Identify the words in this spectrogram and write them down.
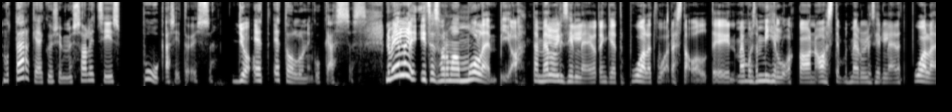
Mutta tärkeä kysymys. Sä olit siis puukäsitöissä. Joo. Et, et ollut niinku kässässä. No meillä oli itse asiassa varmaan molempia. Tai meillä oli silleen jotenkin, että puolet vuodesta oltiin, mä en muista mihin luokkaan asti, mutta meillä oli silleen, että puole,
